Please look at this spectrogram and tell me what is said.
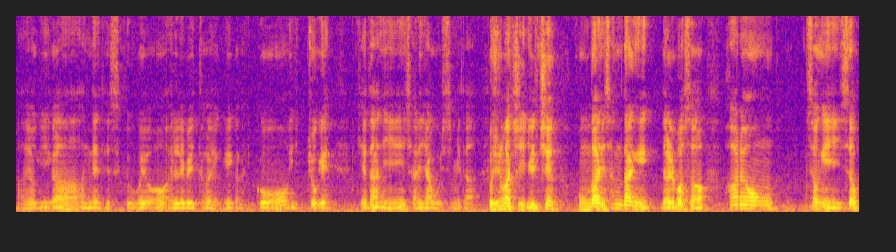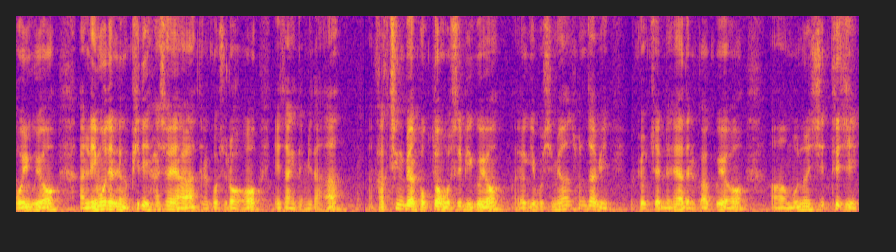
아, 여기가 안내 데스크고요. 엘리베이터가 여기가 있고 이쪽에 계단이 자리하고 있습니다. 보시는 것 같이 1층 공간이 상당히 넓어서 활용 성이 있어 보이고요. 아, 리모델링은 필히 하셔야 될 것으로 예상이 됩니다. 아, 각 층별 복도 모습이고요. 아, 여기 보시면 손잡이 교체를 해야 될 것 같고요. 어, 문은 시트지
